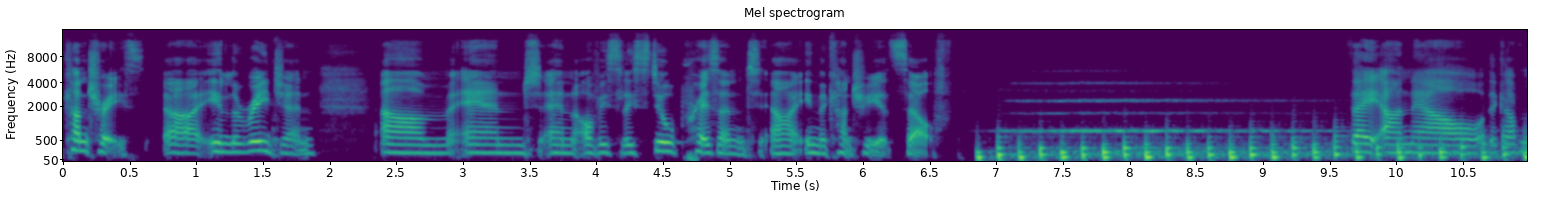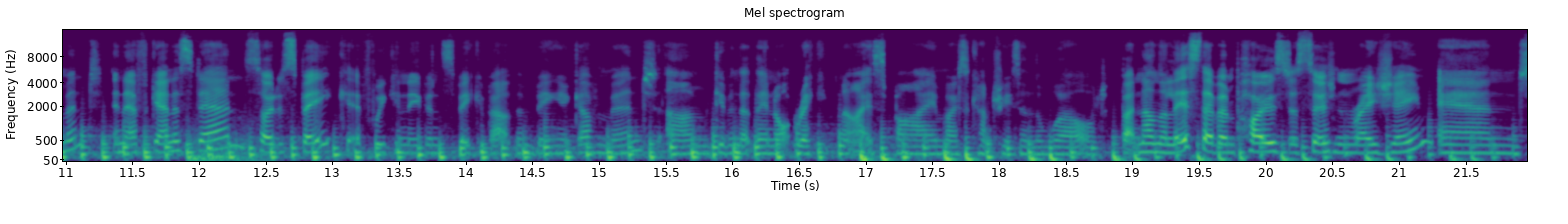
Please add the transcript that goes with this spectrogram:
countries uh, in the region, um, and and obviously still present uh, in the country itself. They are now the government in Afghanistan, so to speak, if we can even speak about them being a government, um, given that they're not recognised by most countries in the world. But nonetheless, they've imposed a certain regime, and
